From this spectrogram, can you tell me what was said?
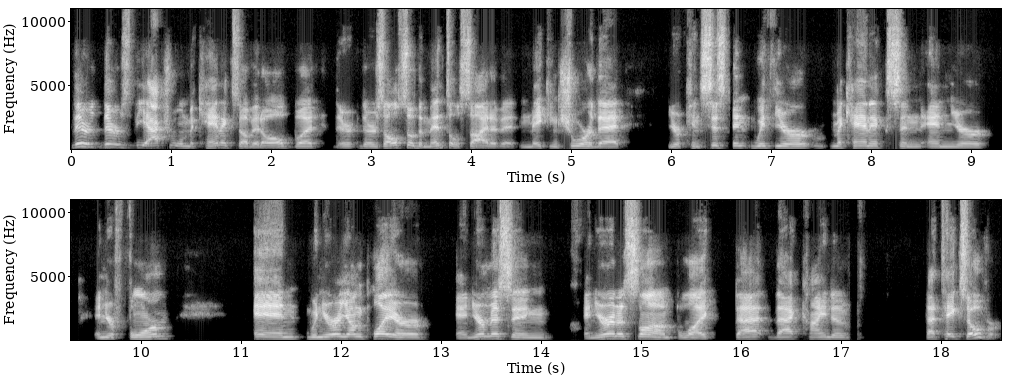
there there's the actual mechanics of it all, but there there's also the mental side of it and making sure that you're consistent with your mechanics and and your and your form. And when you're a young player and you're missing and you're in a slump, like that that kind of that takes over.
